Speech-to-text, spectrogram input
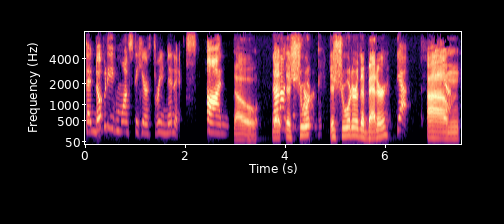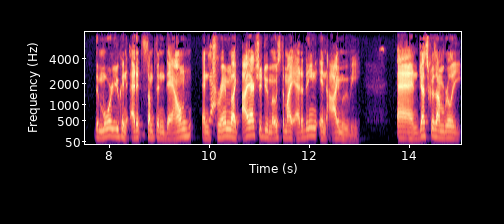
that nobody even wants to hear three minutes on No. The, on the short the shorter the better. Yeah. Um the more you can edit something down and Yeah. trim. Like I actually do most of my editing in iMovie, and just because I'm really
